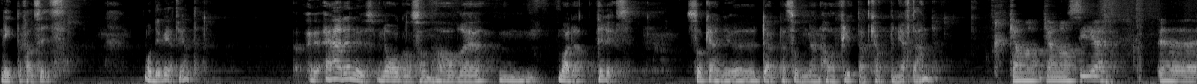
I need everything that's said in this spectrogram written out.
det inte fanns is. Och det vet vi inte. Är det nu någon som har eh, mördat Therese så kan ju den personen ha flyttat kroppen i efterhand. Kan man, kan man se Eh,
